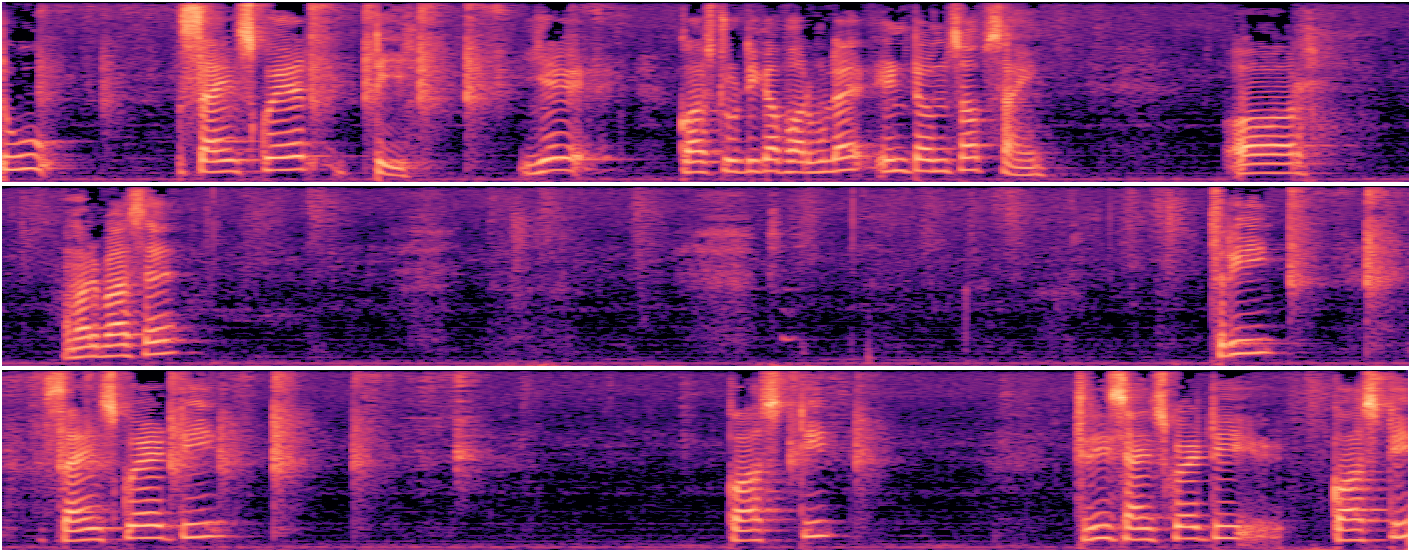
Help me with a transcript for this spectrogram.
two sine square t ये कॉस टू टी का फॉर्मूला है इन टर्म्स ऑफ़ साइन और हमारे पास है three sine square t cos t three sine square t cos t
